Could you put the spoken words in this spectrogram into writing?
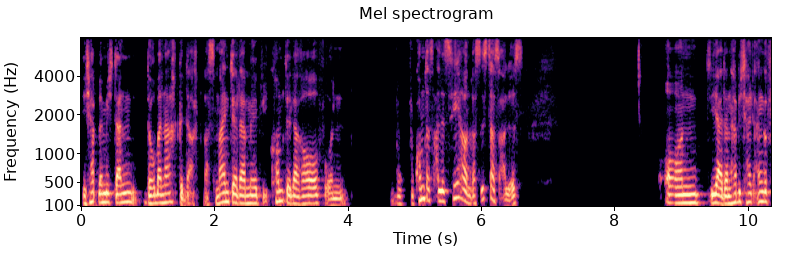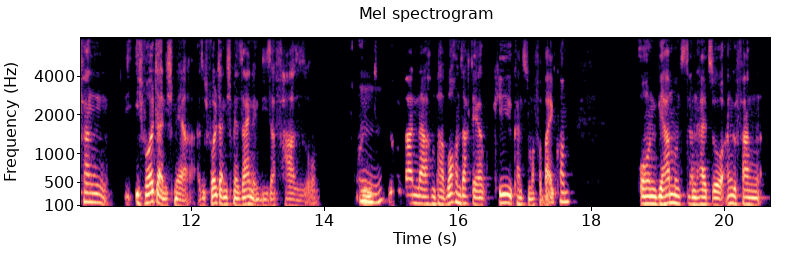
Ich habe nämlich dann darüber nachgedacht, was meint er damit, wie kommt er darauf und wo, wo kommt das alles her und was ist das alles? Und ja, dann habe ich halt angefangen, ich wollte da nicht mehr, also ich wollte da nicht mehr sein in dieser Phase so. Und mhm. irgendwann nach ein paar Wochen sagte er, okay, du kannst du mal vorbeikommen. Und wir haben uns dann halt so angefangen,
